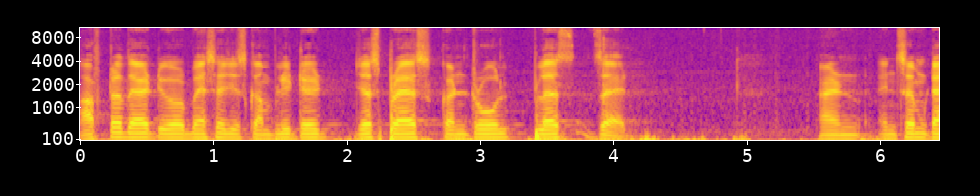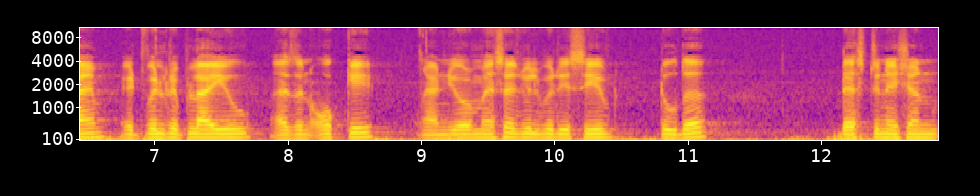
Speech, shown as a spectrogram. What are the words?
after that your message is completed. Just press ctrl plus Z. And in some time it will reply you as an OK and your message will be received to the destination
